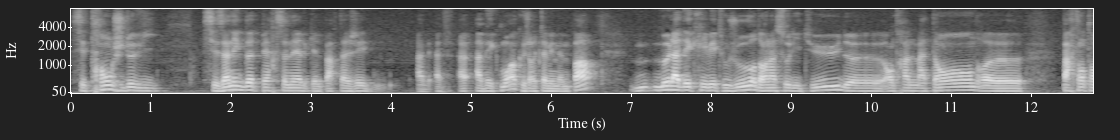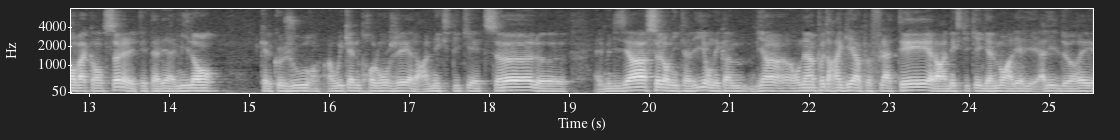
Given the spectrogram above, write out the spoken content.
ces tranches de vie, ces anecdotes personnelles qu'elle partageait avec moi, que je réclamais même pas, me la décrivait toujours dans la solitude, euh, en train de m'attendre, euh, Partant en vacances seule, elle était allée à Milan quelques jours, un week-end prolongé, alors elle m'expliquait être seule, euh, elle me disait « Ah, seule en Italie, on est quand même bien, on est un peu dragué, un peu flatté », alors elle m'expliquait également aller à l'île de Ré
